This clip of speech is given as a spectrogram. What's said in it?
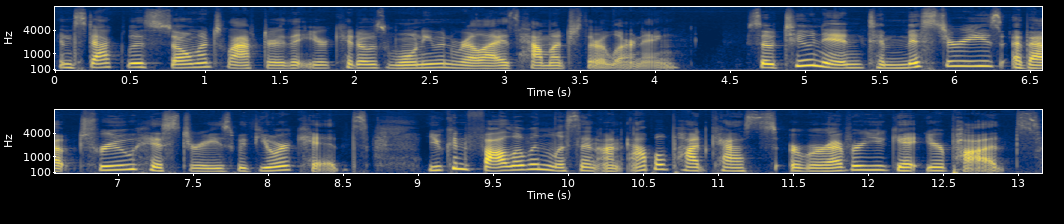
and stacked with so much laughter that your kiddos won't even realize how much they're learning. So tune in to Mysteries About True Histories with your kids. You can follow and listen on Apple Podcasts or wherever you get your pods.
